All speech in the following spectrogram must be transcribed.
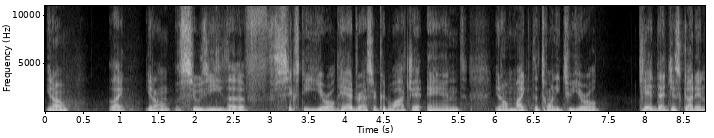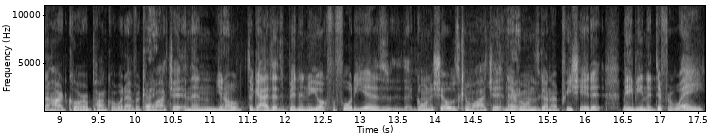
you know, like you know, Susie, the 60 year old hairdresser, could watch it, and you know, Mike, the 22 year old kid that just got into hardcore or punk or whatever can Right. watch it and then you know the guys that's been in new york for 40 years that going to shows can watch it and everyone's going to appreciate it maybe in a different way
